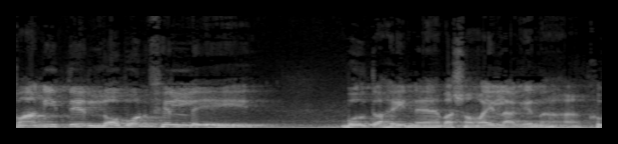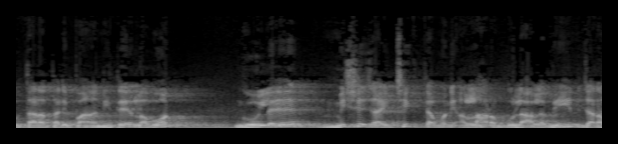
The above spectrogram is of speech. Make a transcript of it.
পানিতে লবণ ফেললে বলতে হয় না বা সময় লাগে না। খুব তাড়াতাড়ি পানিতে লবণ গলে মিশে যায় ঠিক তেমনি আল্লাহ রব্বুল আলমিন যারা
